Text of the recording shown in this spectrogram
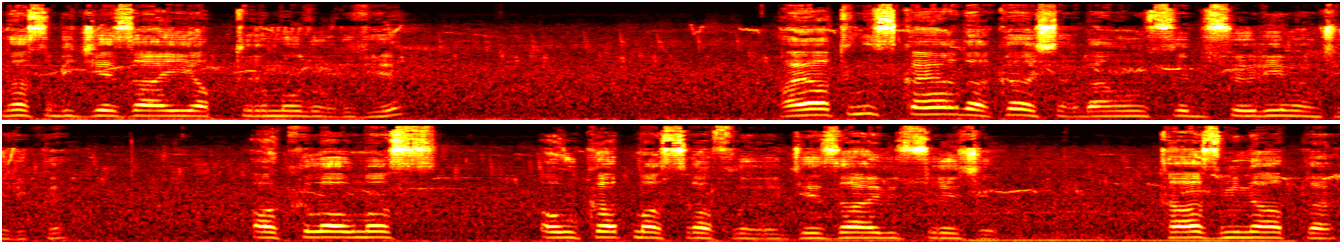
Nasıl bir cezai yaptırım olurdu diye. Hayatınız kayardı arkadaşlar. Ben onu size bir söyleyeyim öncelikle. Akıl almaz avukat masrafları, cezaevi süreci, tazminatlar.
